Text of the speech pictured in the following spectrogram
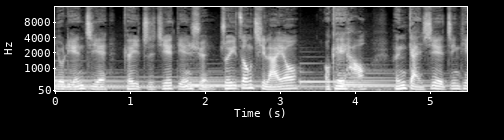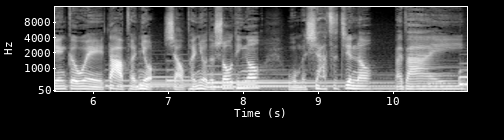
有连结，可以直接点选追踪起来哦。OK，好，很感谢今天各位大朋友、小朋友的收听哦，我们下次见喽，拜拜。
